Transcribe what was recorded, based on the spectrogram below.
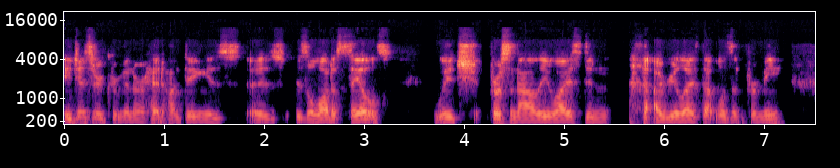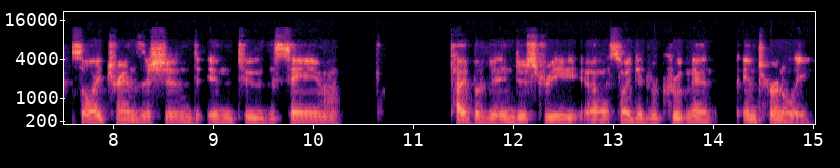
agency recruitment or headhunting is is is a lot of sales, which personality wise didn't I realized that wasn't for me. So I transitioned into the same type of industry. Uh, so I did recruitment internally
